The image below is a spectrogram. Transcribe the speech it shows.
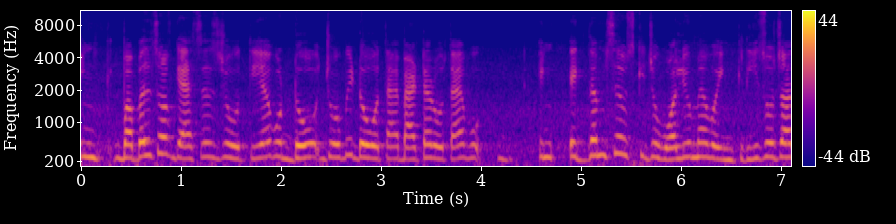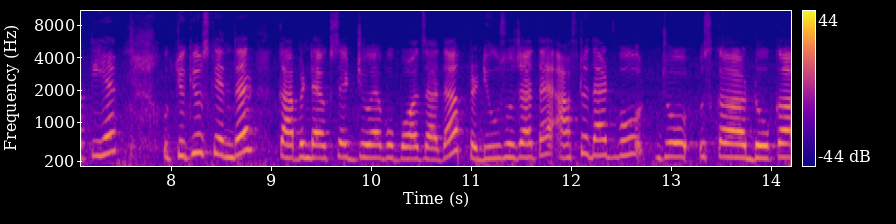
इन बबल्स ऑफ़ गैसेस जो होती है वो डो जो भी डो होता है बैटर होता है वो एकदम से उसकी जो वॉल्यूम है वो इंक्रीज़ हो जाती है। क्योंकि उसके अंदर कार्बन डाइऑक्साइड जो है वो बहुत ज़्यादा प्रोड्यूस हो जाता है। आफ्टर दैट वो जो उसका डो का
